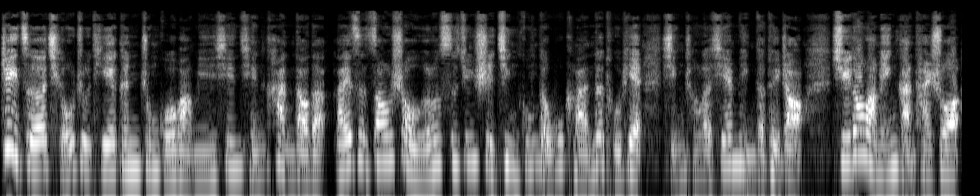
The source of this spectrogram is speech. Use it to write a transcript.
这则求助贴跟中国网民先前看到的来自遭受俄罗斯军事进攻的乌克兰的图片形成了鲜明的对照。许多网民感叹说：“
